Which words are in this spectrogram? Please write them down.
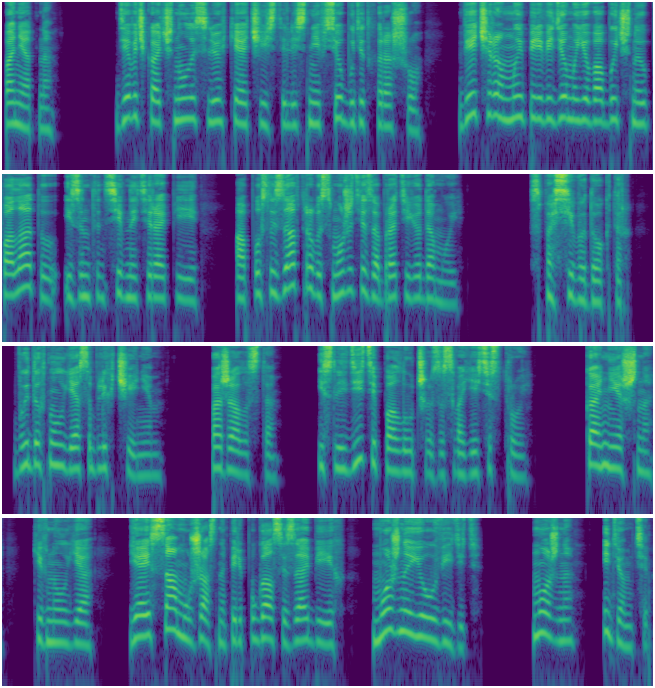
«Понятно». Девочка очнулась, легкие очистились, с ней все будет хорошо. Вечером мы переведем ее в обычную палату из интенсивной терапии, а послезавтра вы сможете забрать ее домой. Спасибо, доктор. Выдохнул я с облегчением. Пожалуйста. И следите получше за своей сестрой. «Конечно», – кивнул я. «Я и сам ужасно перепугался за обеих. Можно ее увидеть?» «Можно. Идемте».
